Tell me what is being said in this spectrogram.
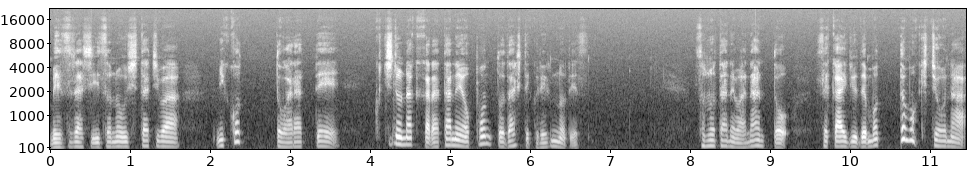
珍しいその牛たちはニコッと笑って口の中から種をポンと出してくれるのです。その種はなんと世界中で最も貴重な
